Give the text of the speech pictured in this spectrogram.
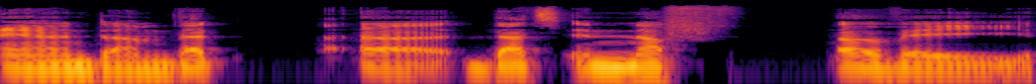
And um, that uh, that's enough of a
